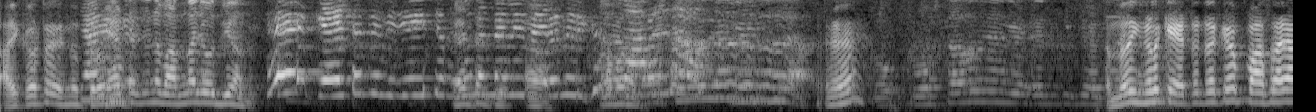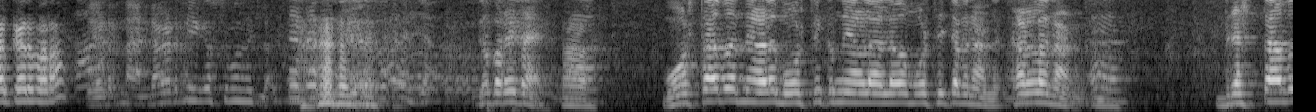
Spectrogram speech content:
ആയിക്കോട്ടെ വന്ന ചോദ്യാന്ന്. കേട്ടിട്ട് വിജയിച്ച എന്നാ നിങ്ങൾ കേട്ടിട്ടൊക്കെ പാസ്സായ ആൾക്കാർ പറ. പറയട്ടെ? മോഷ്ടാവ് എന്നയാൾ മോഷ്ടിക്കുന്നയാൾ അല്ല മോഷ്ടിച്ചവനാണ്. കള്ളനാണ്. ദ്രഷ്ടാവ്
